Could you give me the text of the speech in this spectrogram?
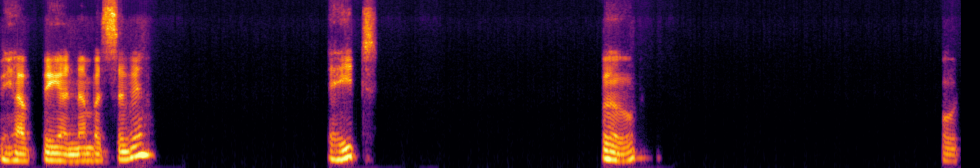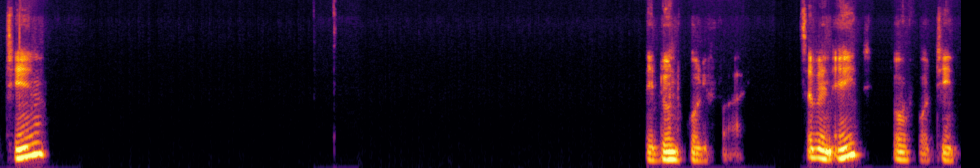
we have figure number seven, eight, 12, 14, they don't qualify. 7, 8, or 14.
